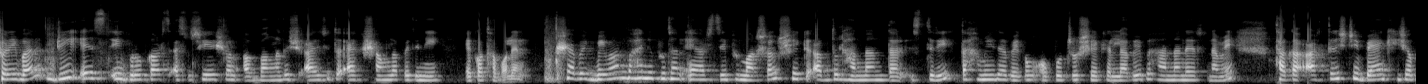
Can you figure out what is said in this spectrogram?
শনিবার DSE brokers association of Bangladesh আয়োজিত এক সংলাপে তিনি একথা বলেন। সাবেক বিমান বাহিনী প্রধান air chief marshal Sheikh Abdul Hannan তার স্ত্রী তাহমিদা বেগম ও পুত্র শেখ লাবিব হান্নানের নামে থাকা আটত্রিশটি ব্যাংক হিসাব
